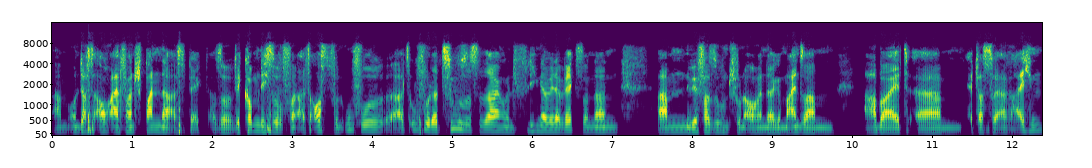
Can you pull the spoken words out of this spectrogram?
Ähm, und das ist auch einfach ein spannender Aspekt. Also wir kommen nicht so von als Außen von UFO, als UFO dazu sozusagen und fliegen da wieder weg, sondern ähm, wir versuchen schon auch in der gemeinsamen Arbeit ähm, etwas zu erreichen.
